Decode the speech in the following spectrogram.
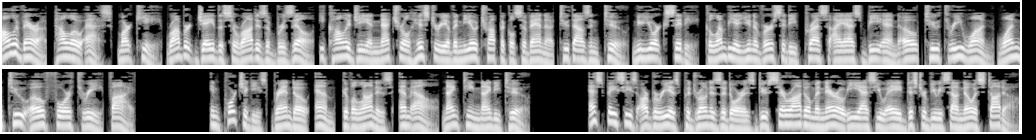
Oliveira, Paulo S., Marquis, Robert J. The Cerrados of Brazil, Ecology and Natural History of a Neotropical Savanna 2002, New York City, Columbia University Press ISBN 0-231-12043-5 in Portuguese Brando, M., Gavilanes, M. L. 1992. Especies arbóreas padronizadoras do Cerrado Mineiro e sua distribuição no estado.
